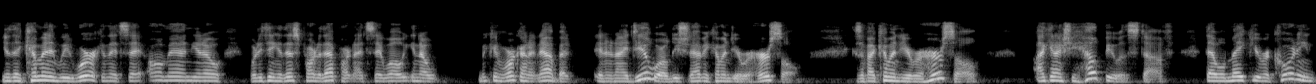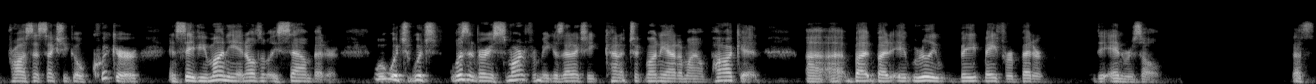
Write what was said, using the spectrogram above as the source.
you know they come in and we'd work and they'd say, "Oh man, you know, what do you think of this part of that part?" And I'd say, "Well, you know, we can work on it now, but in an ideal world, you should have me come into your rehearsal. Because if I come into your rehearsal, I can actually help you with stuff that will make your recording process actually go quicker and save you money and ultimately sound better. Which which wasn't very smart for me because that actually kind of took money out of my own pocket. Uh, uh but but it really made for a better the end result. That's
